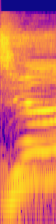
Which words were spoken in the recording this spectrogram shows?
That.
